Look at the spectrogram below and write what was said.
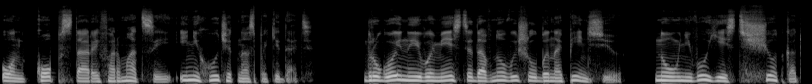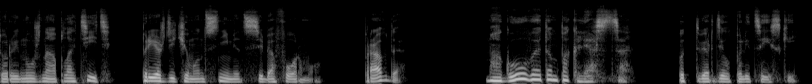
Он коп старой формации и не хочет нас покидать. Другой на его месте давно вышел бы на пенсию, но у него есть счет, который нужно оплатить, прежде чем он снимет с себя форму. Правда? «Могу в этом поклясться», — подтвердил полицейский.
